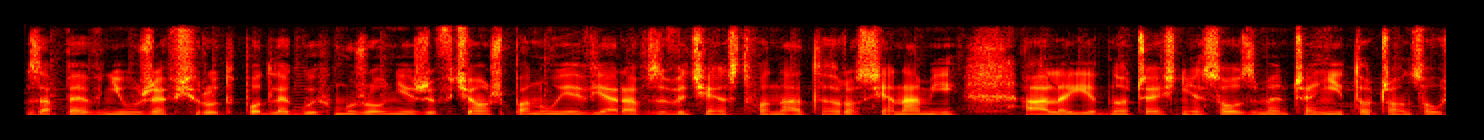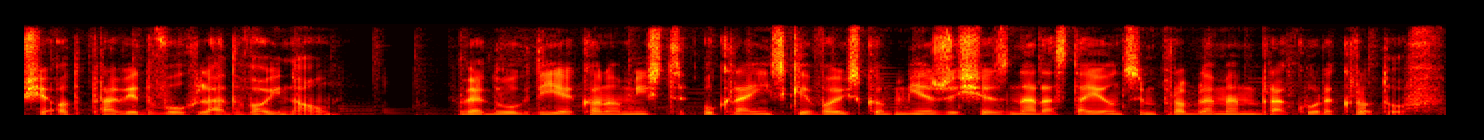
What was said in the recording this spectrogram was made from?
zapewnił, że wśród podległych mu żołnierzy wciąż panuje wiara w zwycięstwo nad Rosjanami, ale jednocześnie są zmęczeni toczącą się od prawie dwóch lat wojną. Według The Economist ukraińskie wojsko mierzy się z narastającym problemem braku rekrutów.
